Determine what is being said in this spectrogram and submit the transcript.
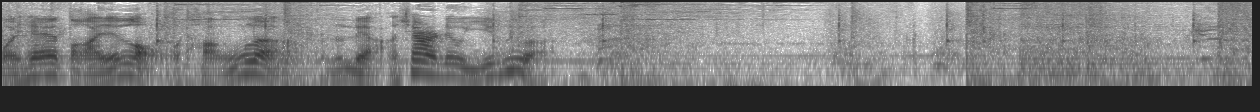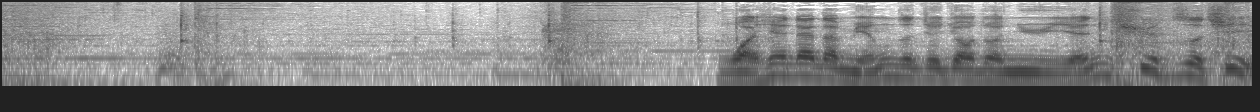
我现在打人老疼了，这两下就一个。我现在的名字就叫做女人去自弃。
